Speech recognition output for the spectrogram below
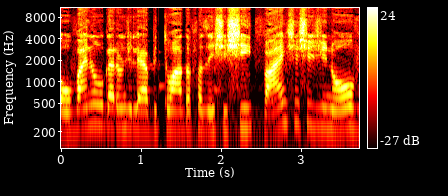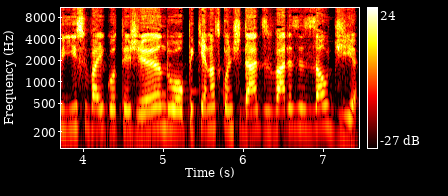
ou vai no lugar onde ele é habituado a fazer xixi, vai xixi de novo e isso vai gotejando ou pequenas quantidades várias vezes ao dia.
